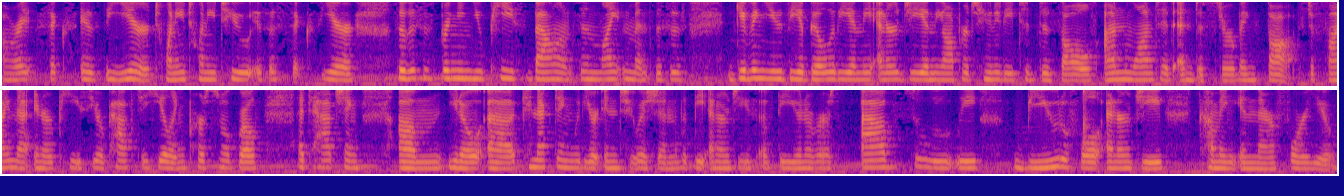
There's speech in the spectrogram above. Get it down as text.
All right, six is the year. 2022 is a six year. So this is bringing you peace, balance, enlightenment. This is giving you the ability and the energy and the opportunity to dissolve unwanted and disturbing thoughts, to find that inner peace, your path to healing, personal growth, attaching, um, you know, uh, connecting with your intuition, with the energies of the universe. Absolutely beautiful energy coming in there for you.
